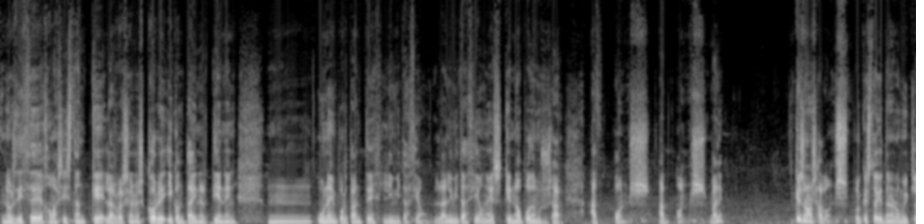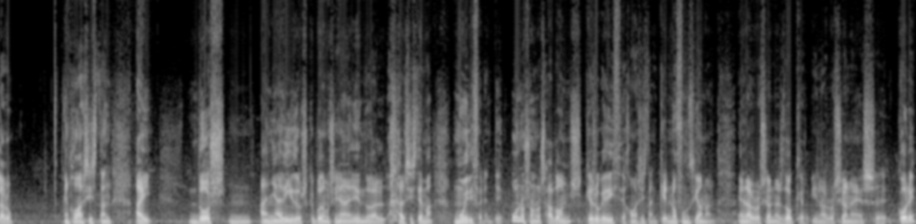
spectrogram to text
nos dice Home Assistant que las versiones Core y Container tienen mm, una importante limitación. La limitación es que no podemos usar add-ons. Add-ons, ¿vale? ¿Qué son los add-ons? Porque esto hay que tenerlo muy claro. En Home Assistant hay dos mm, añadidos que podemos ir añadiendo al, sistema muy diferente. Uno son los add-ons, que es lo que dice Home Assistant, que no funcionan en las versiones Docker y en las versiones eh, Core.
